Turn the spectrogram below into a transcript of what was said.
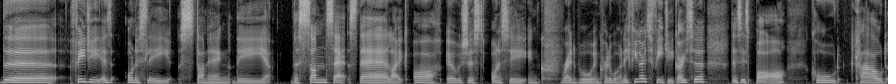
the Fiji is honestly stunning. The the sunsets there, like oh, it was just honestly incredible, incredible. And if you go to Fiji, go to there's this bar called Cloud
